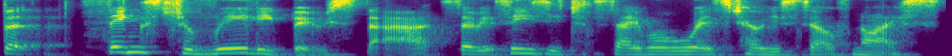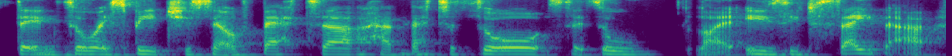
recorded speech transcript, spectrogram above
but things to really boost that. So it's easy to say, well, always tell yourself nice things, always speak to yourself better, have better thoughts. It's all like easy to say that.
